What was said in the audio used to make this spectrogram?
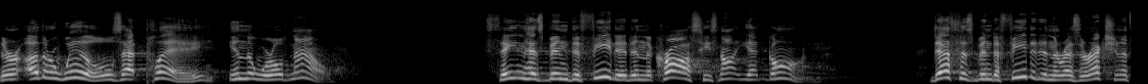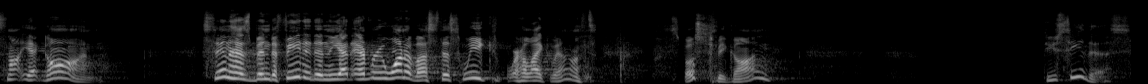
There are other wills at play in the world now. Satan has been defeated in the cross, he's not yet gone. Death has been defeated in the resurrection, it's not yet gone. Sin has been defeated, and yet every one of us this week, we're like, well, it's supposed to be gone. Do you see this?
